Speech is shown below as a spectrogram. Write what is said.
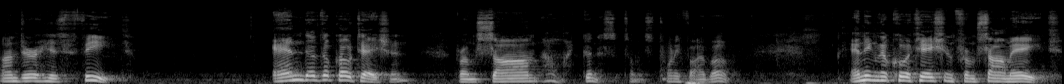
under his feet. End of the quotation from Psalm, oh my goodness, it's almost 25 of. Ending the quotation from Psalm 8.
